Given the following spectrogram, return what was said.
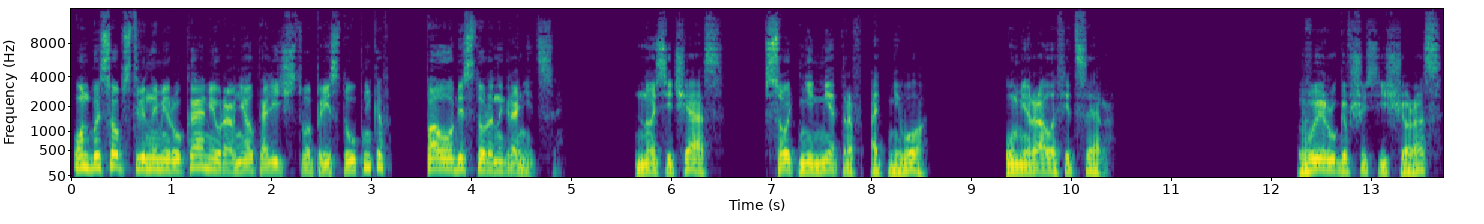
он бы собственными руками уравнял количество преступников по обе стороны границы. Но сейчас, в сотни метров от него, умирал офицер. Выругавшись еще раз,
